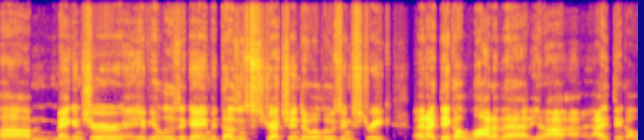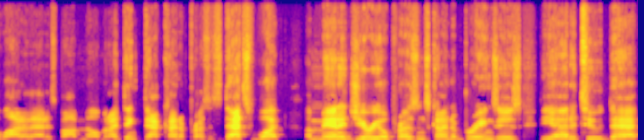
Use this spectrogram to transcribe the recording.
um, making sure if you lose a game, it doesn't stretch into a losing streak. And I think a lot of that, you know, I, I think a lot of that is Bob Melvin. I think that kind of presence, that's what a managerial presence kind of brings is the attitude that,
